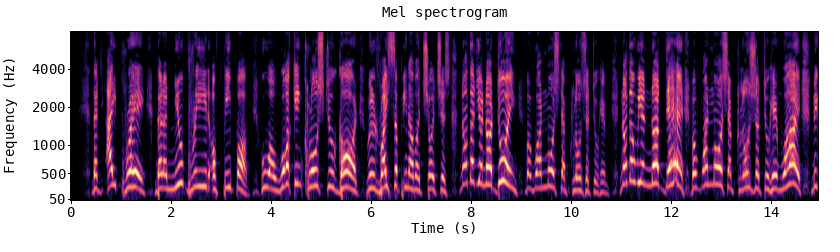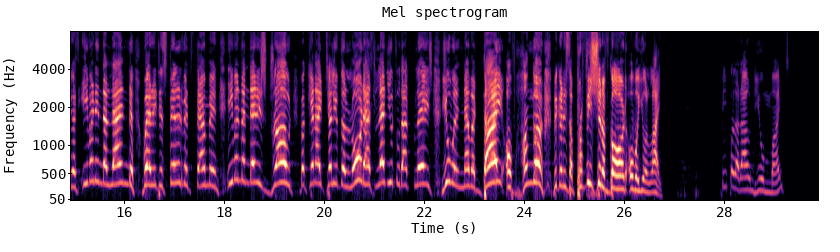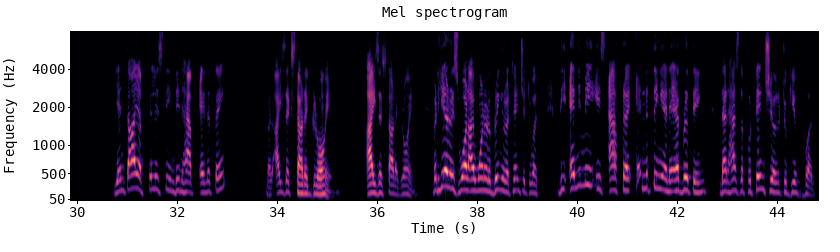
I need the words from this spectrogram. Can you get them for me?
That I pray that a new breed of people who are walking close to God will rise up in our churches. Not that you're not doing, but one more step closer to Him. Not that we are not there, but one more step closer to Him. Why? Because even in the land where it is filled with famine, even when there is drought, but can I tell you, if the Lord has led you to that place, you will never die of hunger because it's a provision of God over your life. People around you might, the entire Philistine didn't have anything, but Isaac started growing. Isaac started growing. But here is what I wanted to bring your attention towards. The enemy is after anything and everything that has the potential to give birth.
